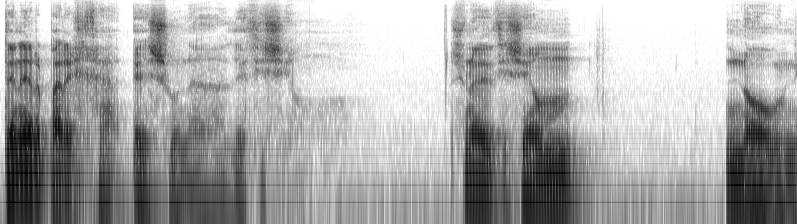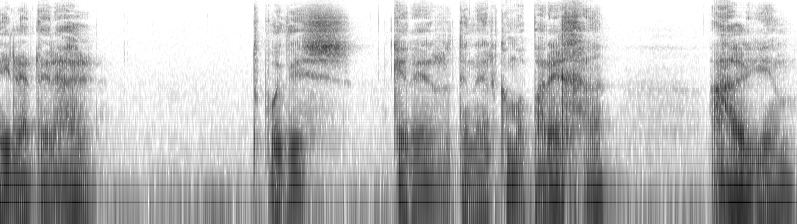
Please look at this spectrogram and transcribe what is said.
Tener pareja es una decisión. Es una decisión no unilateral. Tú puedes querer tener como pareja a alguien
